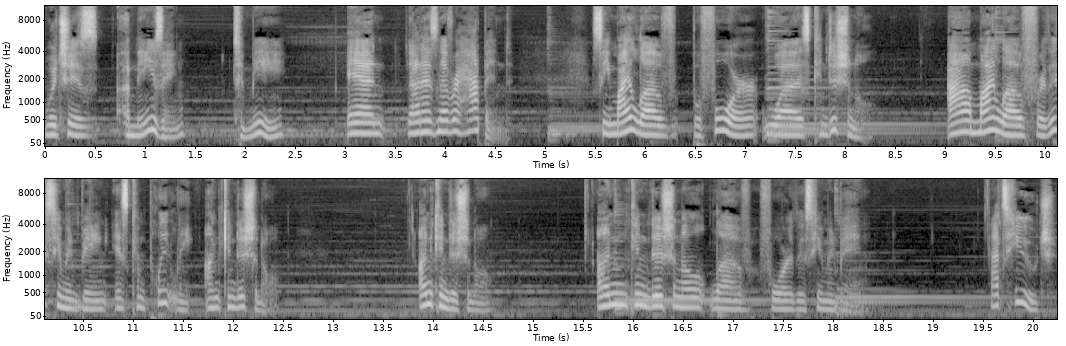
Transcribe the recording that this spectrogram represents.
Which is amazing to me. And that has never happened. See, my love before was conditional. Uh, my love for this human being is completely unconditional. Unconditional. Unconditional love for this human being. That's huge.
